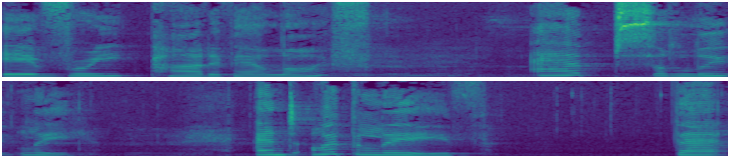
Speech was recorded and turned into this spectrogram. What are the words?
every part of our life? Absolutely. And I believe that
